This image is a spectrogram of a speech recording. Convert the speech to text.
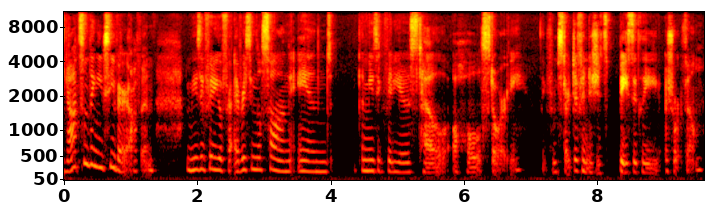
not something you see very often. A music video for every single song and the music videos tell a whole story. Like from start to finish, it's basically a short film.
